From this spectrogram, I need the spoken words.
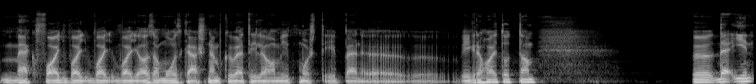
megfagy, vagy, vagy, vagy az a mozgás nem követi le, amit most éppen ö, végrehajtottam. De én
